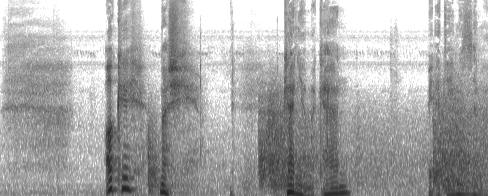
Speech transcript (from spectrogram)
أوكي ماشي. كان يا مكان بقديم الزمان.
